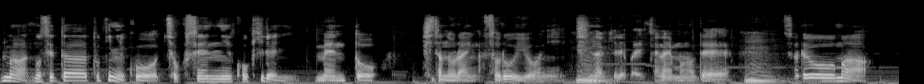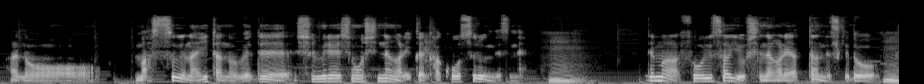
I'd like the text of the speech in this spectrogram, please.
まあ、乗せた時にこう、直線にこう、綺麗に面と下のラインが揃うようにしなければいけないもので、うん、それをまあ、あのーまっすぐな板の上でシミュレーションをしながら一回加工するんですね。うん、で、まあ、そういう作業をしながらやったんですけど、うん、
